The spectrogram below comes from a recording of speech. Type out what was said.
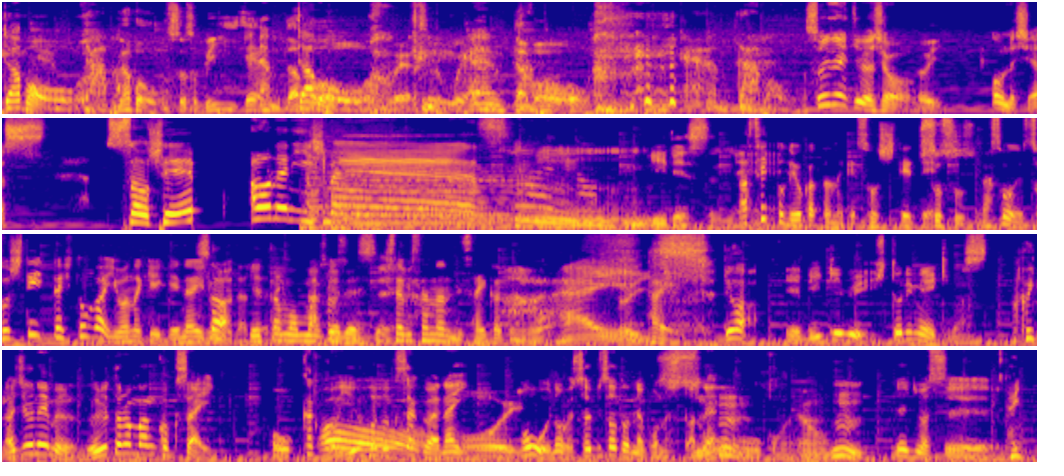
ダボそうそう、BM ダボそれっぽいねダボそれでは行ってみましょう。はい。お願いします。そして、オナニーしまーすうん、いいですね。あ、セットでよかったんだっけ？そしてて。そうそうそうあ、そうです。そして言った人が言わなきゃいけないルールだった、ね。さあ言ったもん負けです久々なんで再確認を。ははい。はいい。では、えー BKB 一人目いきます。はいラジオネーム、ウルトラマン国際。おかっこ言うほど臭くはない。おい。おう、なんか久々だね、この人ね。そうんうん。では行きます。はい。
